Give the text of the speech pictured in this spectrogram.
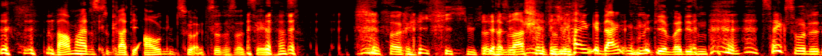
Warum hattest du gerade die Augen zu, als du das erzählt hast? Das war richtig widerlich. Das war schon für ich mich- war in Gedanken mit dir bei diesem Sex, wo de-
